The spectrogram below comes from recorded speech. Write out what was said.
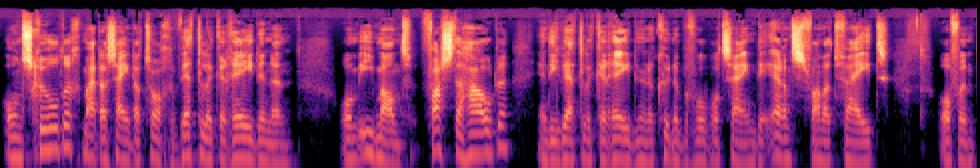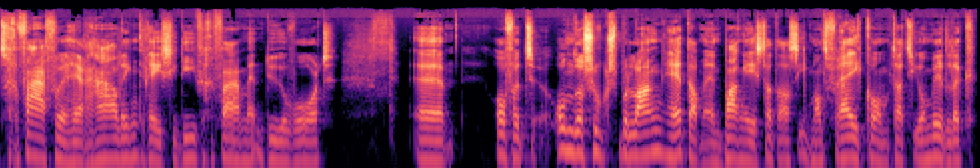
onschuldig, maar dan zijn er toch wettelijke redenen om iemand vast te houden. En die wettelijke redenen kunnen bijvoorbeeld zijn de ernst van het feit of het gevaar voor herhaling, recidieve gevaar met een duur woord. Uh, of het onderzoeksbelang, hè, dat men bang is dat als iemand vrijkomt, dat hij onmiddellijk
